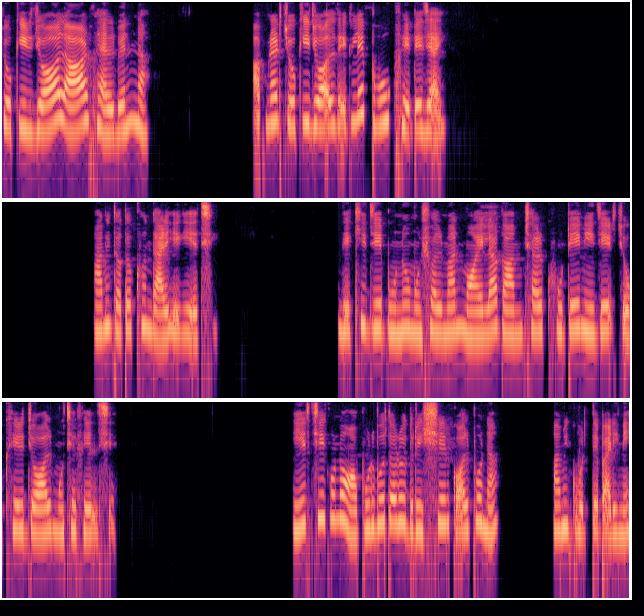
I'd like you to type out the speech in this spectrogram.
চকির জল আর ফেলবেন না। আপনার চকি জল দেখলে বুক ফেটে যায়। আমি ততক্ষণ দাঁড়িয়ে গিয়েছি। দেখি যে বুনো মুসলমান ময়লা গামছার খুঁটে নিজের চোখের জল মুছে ফেলছে। এর চেয়ে কোনো অপূর্বতর দৃশ্যের কল্পনা আমি করতে পারিনি।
